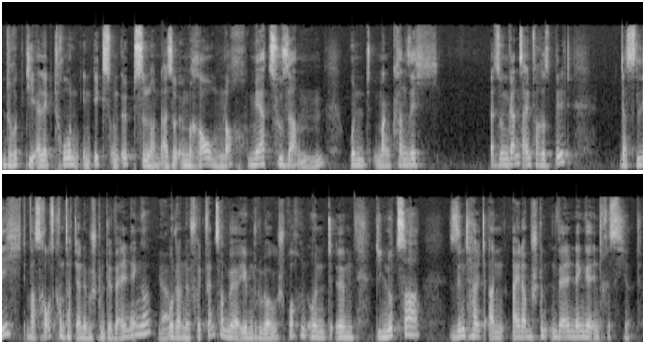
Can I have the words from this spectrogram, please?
drückt die Elektronen in X und Y, also im Raum, noch mehr zusammen. Und man kann sich, also ein ganz einfaches Bild, das Licht, was rauskommt, hat ja eine bestimmte Wellenlänge Ja. oder eine Frequenz, haben wir ja eben drüber gesprochen. Und ähm, die Nutzer sind halt an einer bestimmten Wellenlänge interessiert.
